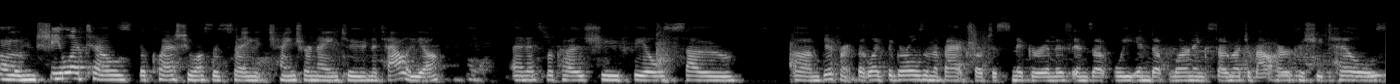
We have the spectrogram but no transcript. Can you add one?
Um, Sheila tells the class she wants to say, change her name to Natalia, and it's because she feels so um, different. But like the girls in the back start to snicker, and this ends up we end up learning so much about her because she tells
